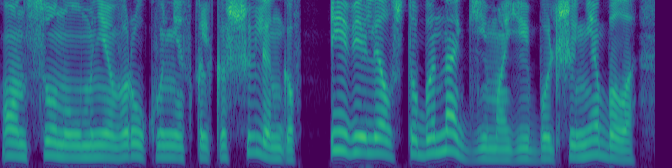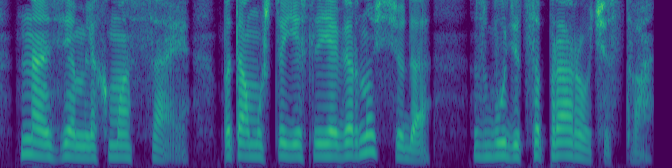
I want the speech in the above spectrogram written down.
Он сунул мне в руку несколько шиллингов и велел, чтобы ноги моей больше не было на землях Масаи, потому что если я вернусь сюда, сбудется пророчество.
